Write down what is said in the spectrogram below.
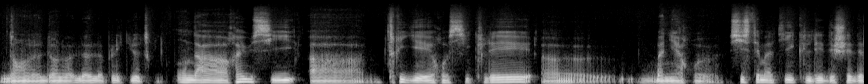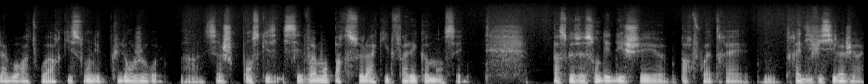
dans, dans le, la politique de tri. On a réussi à trier, recycler de manière systématique les déchets des laboratoires qui sont les plus dangereux. Hein, ça, je pense que c'est vraiment par cela qu'il fallait commencer, parce que ce sont des déchets euh, parfois très, très difficiles à gérer.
